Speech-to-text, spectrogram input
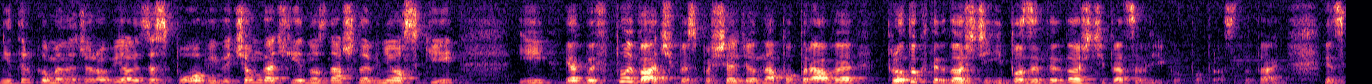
nie tylko menedżerowi, ale zespołowi wyciągać jednoznaczne wnioski i jakby wpływać bezpośrednio na poprawę produktywności i pozytywności pracowników po prostu, tak? Więc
